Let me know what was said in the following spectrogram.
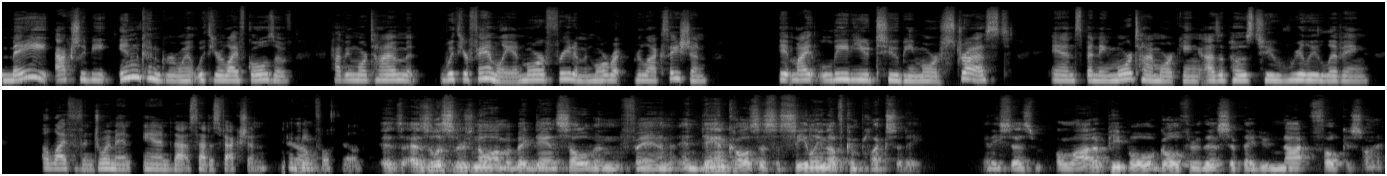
may actually be incongruent with your life goals of having more time with your family and more freedom and more re- relaxation. It might lead you to be more stressed and spending more time working as opposed to really living a life of enjoyment and that satisfaction and being fulfilled. As, as listeners know, I'm a big Dan Sullivan fan, and Dan calls this a ceiling of complexity. And he says a lot of people will go through this if they do not focus on it.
